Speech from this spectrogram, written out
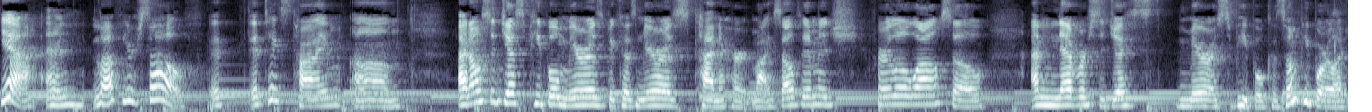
yeah, and love yourself. It, it takes time. Um, I don't suggest people mirrors because mirrors kind of hurt my self image for a little while. So I never suggest mirrors to people because some people are like,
